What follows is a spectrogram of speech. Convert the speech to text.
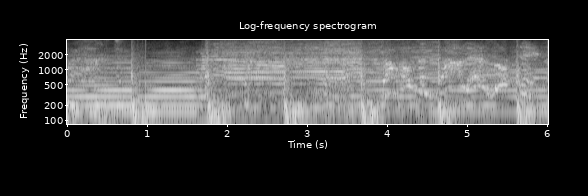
macht. Warum sind Wale so dick?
